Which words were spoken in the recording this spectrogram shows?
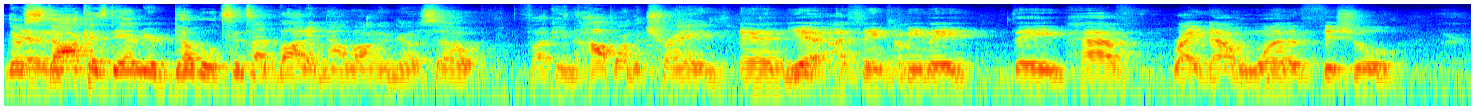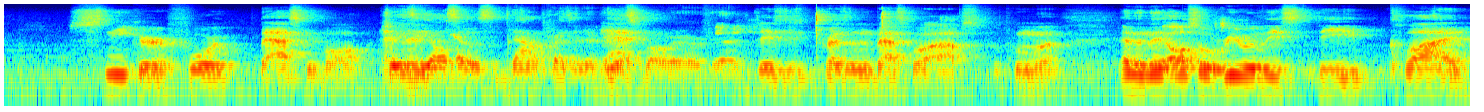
Their And- stock has damn near doubled since I bought it not long ago. So fucking hop on the train. And yeah, I think I mean they they have right now one official sneaker for basketball. Jay Z also is now president of Yeah. basketball or whatever. Jay Z's president of basketball ops for Puma, and then they also re-released the Clyde,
